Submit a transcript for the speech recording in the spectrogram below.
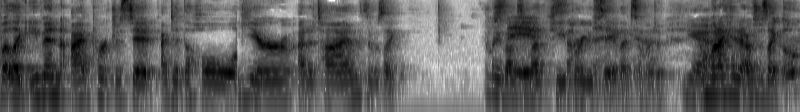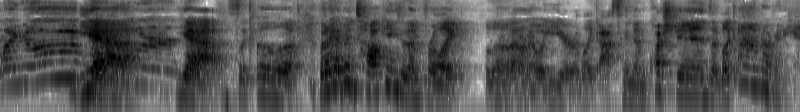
But like even I purchased it, I did the whole year at a time because it was like 20 bucks a month cheaper. You save like something, so much. Yeah. And when I hit it, I was just like, oh my god. Yeah. more. Yeah, it's like, ugh. But I had been talking to them for like, ugh, I don't know, a year, like asking them questions. I'm like, ah, I'm not ready yet.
